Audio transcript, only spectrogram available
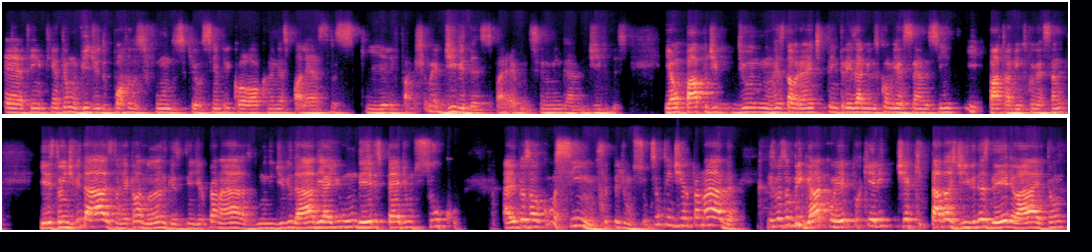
É, tem, tem até um vídeo do Porta dos Fundos que eu sempre coloco nas minhas palestras, que ele fala, chama dívidas, se não me engano, dívidas. E é um papo de, de um restaurante, tem três amigos conversando, assim, e quatro amigos conversando, e eles estão endividados, estão reclamando que eles não têm dinheiro para nada, todo mundo endividado, e aí um deles pede um suco. Aí o pessoal, como assim? Você pede um suco? Você não tem dinheiro para nada. Eles começam a brigar com ele porque ele tinha quitado as dívidas dele lá, então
